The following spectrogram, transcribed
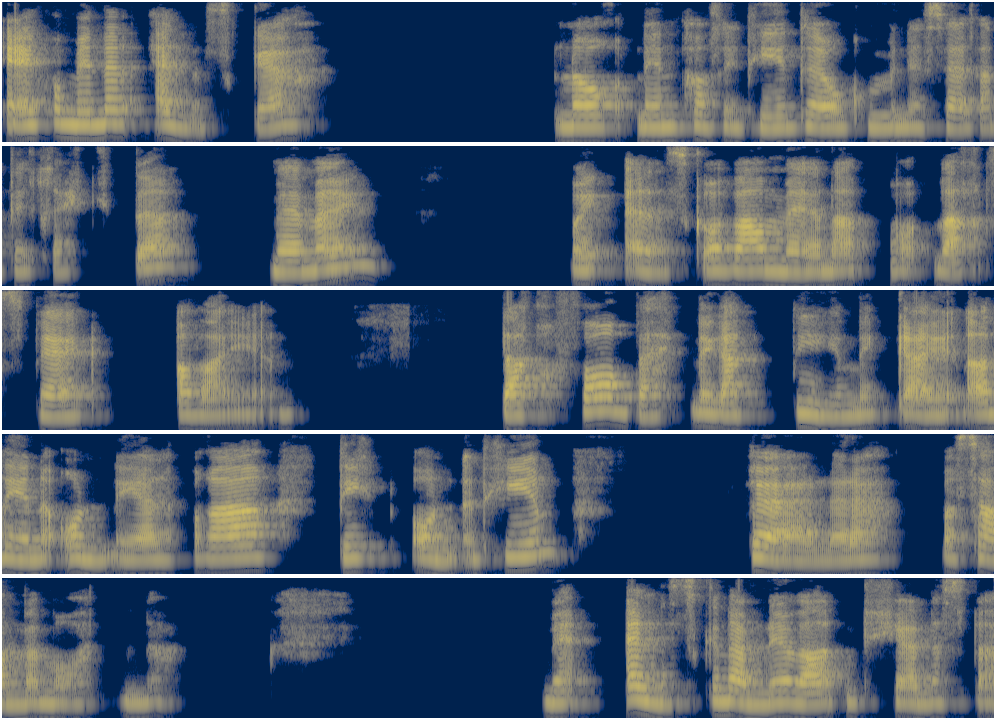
Jeg for min del elsker når din tar seg tid til å kommunisere direkte med meg, og jeg elsker å være med deg på hvert steg av veien. Derfor vet jeg at dine guider, dine åndehjelpere, ditt åndeteam, føler det på samme måten. Vi elsker nemlig å være til tjeneste.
